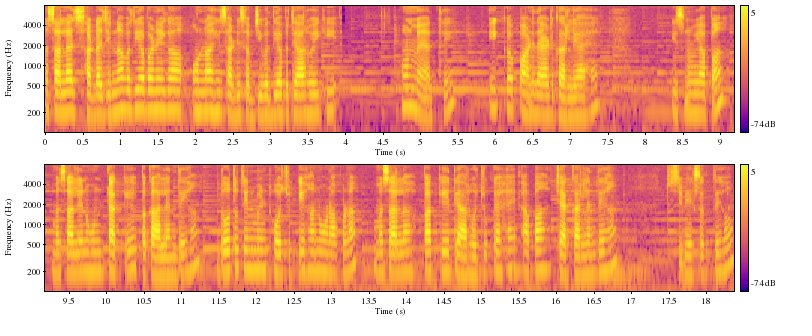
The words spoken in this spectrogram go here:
ਮਸਾਲਾ ਸਾਡਾ ਜਿੰਨਾ ਵਧੀਆ ਬਣੇਗਾ ਉਨਾ ਹੀ ਸਾਡੀ ਸਬਜ਼ੀ ਵਧੀਆ ਤਿਆਰ ਹੋਏਗੀ। ਹੁਣ ਮੈਂ ਇੱਥੇ ਇੱਕ ਕੱਪ ਪਾਣੀ ਦਾ ਐਡ ਕਰ ਲਿਆ ਹੈ। ਇਸ ਨੂੰ ਵੀ ਆਪਾਂ ਮਸਾਲੇ ਨੂੰ ਹੁਣ ਢੱਕ ਕੇ ਪਕਾ ਲੈਂਦੇ ਹਾਂ। 2 ਤੋਂ 3 ਮਿੰਟ ਹੋ ਚੁੱਕੇ ਹਨ, ਹੁਣ ਆਪਣਾ ਮਸਾਲਾ ਪੱਕ ਕੇ ਤਿਆਰ ਹੋ ਚੁੱਕਾ ਹੈ। ਆਪਾਂ ਚੈੱਕ ਕਰ ਲੈਂਦੇ ਹਾਂ। ਤੁਸੀਂ ਵੇਖ ਸਕਦੇ ਹੋ,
